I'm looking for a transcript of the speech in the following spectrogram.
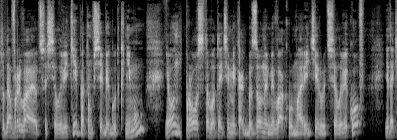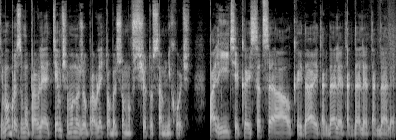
туда врываются силовики, потом все бегут к нему, и он просто вот этими как бы зонами вакуума ориентирует силовиков, и таким образом управляет тем, чем он уже управлять по большому счету сам не хочет. Политикой, социалкой, да, и так далее, и так далее, и так далее.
